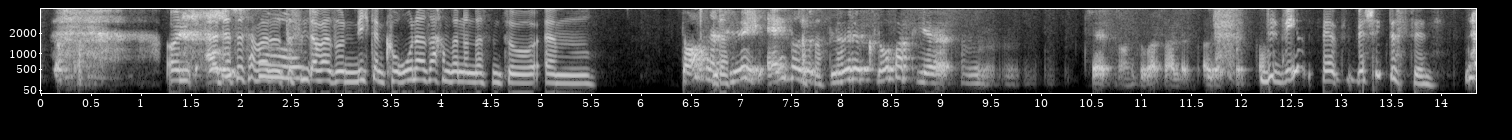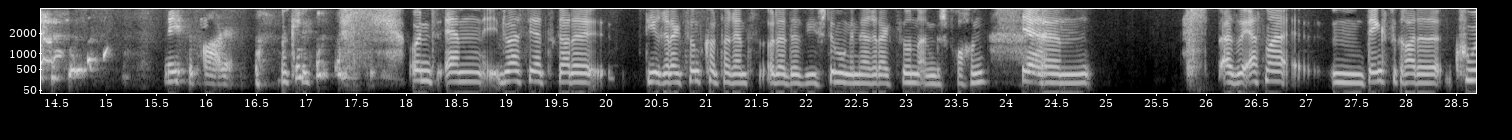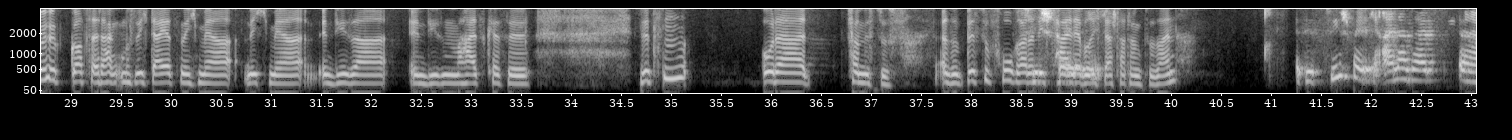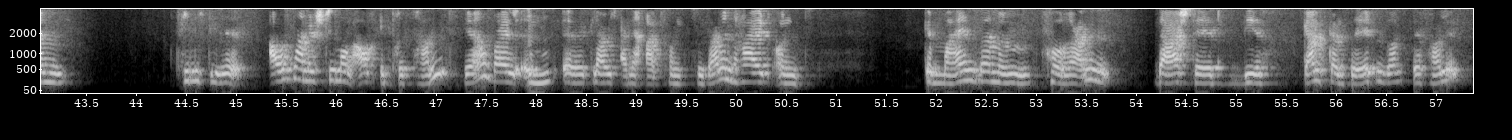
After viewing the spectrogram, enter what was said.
Und äh, das ist aber, das sind aber so nicht dann Corona-Sachen, sondern das sind so. Ähm, Doch, natürlich. Endlose so. blöde Klopapier. Ähm, Chats und sowas alles. alles Mit wem? Wer, wer schickt das denn? Nächste Frage. Okay. Und ähm, du hast jetzt gerade die Redaktionskonferenz oder die Stimmung in der Redaktion angesprochen. Ja. Ähm, also erstmal ähm, denkst du gerade, cool, Gott sei Dank muss ich da jetzt nicht mehr, nicht mehr in dieser, in diesem Heizkessel sitzen oder vermisst du es? Also bist du froh, gerade nicht Teil der Berichterstattung zu sein? Es ist zwiespältig. Einerseits ähm, finde ich diese Ausnahmestimmung auch interessant, ja, weil es, mhm. äh, glaube ich, eine Art von Zusammenhalt und gemeinsamem Voran darstellt, wie es ganz, ganz selten sonst der Fall ist.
